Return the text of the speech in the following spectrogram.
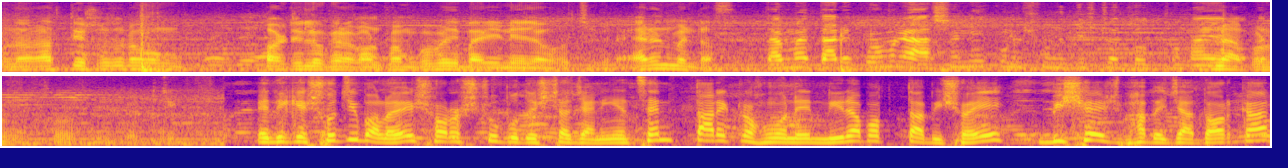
ওনার আত্মীয় স্বজন এবং পার্টির লোকেরা কনফার্ম করবে বাইরে নিয়ে যাওয়া হচ্ছে কিনা। অ্যারেঞ্জমেন্ট আছে। তার মানে তারেক রহমানের আসা নিয়ে কোনো সুনির্দিষ্ট তথ্য নাই না কোনো নেই। এদিকে সচিবালয়ে স্বরাষ্ট্র উপদেষ্টা জানিয়েছেন তারেক রহমানের নিরাপত্তা বিষয়ে বিশেষভাবে যা দরকার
